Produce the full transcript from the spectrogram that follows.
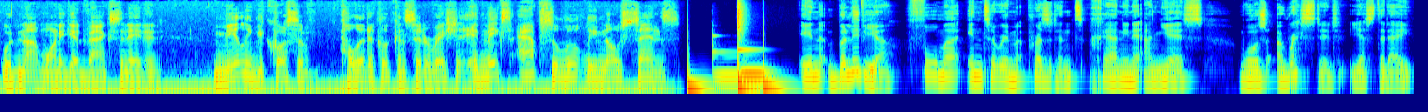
would not want to get vaccinated merely because of political consideration. It makes absolutely no sense. In Bolivia, former interim president Jeanine Añez was arrested yesterday.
